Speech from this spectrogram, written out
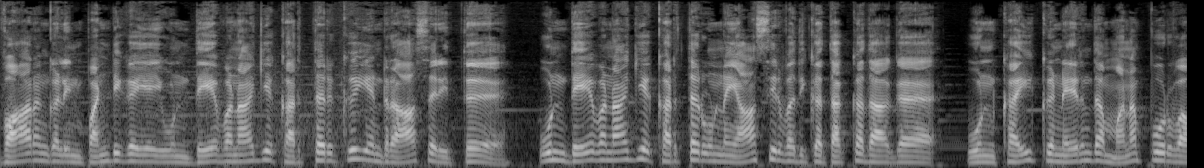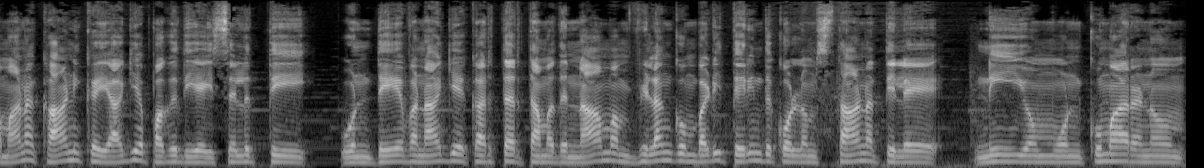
வாரங்களின் பண்டிகையை உன் தேவனாகிய கர்த்தருக்கு என்று ஆசரித்து உன் தேவனாகிய கர்த்தர் உன்னை ஆசிர்வதிக்கத்தக்கதாக உன் கைக்கு நேர்ந்த மனப்பூர்வமான காணிக்கையாகிய பகுதியை செலுத்தி உன் தேவனாகிய கர்த்தர் தமது நாமம் விளங்கும்படி தெரிந்து கொள்ளும் ஸ்தானத்திலே நீயும் உன் குமாரனும்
